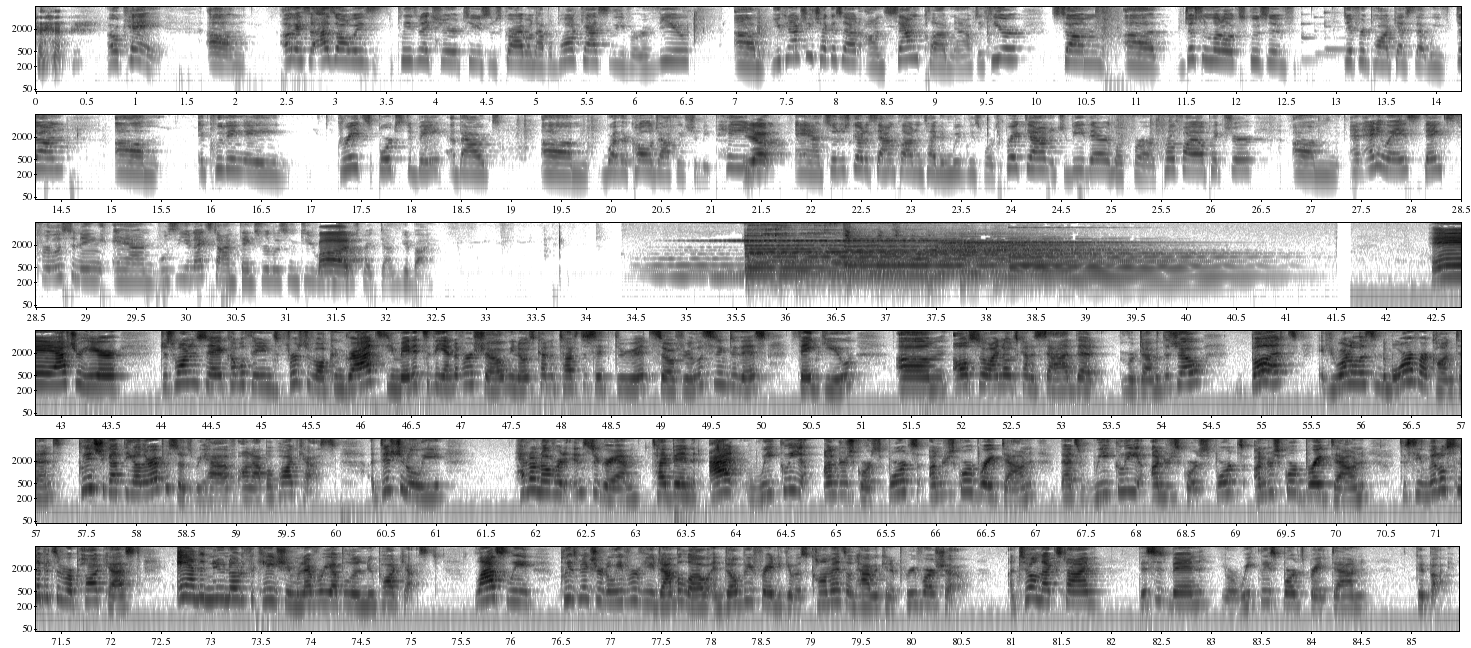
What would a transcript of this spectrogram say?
Okay. Um, okay. So as always, please make sure to subscribe on Apple Podcasts. Leave a review. Um, you can actually check us out on SoundCloud now to hear some uh, just some little exclusive different podcasts that we've done, um, including a great sports debate about um, whether college athletes should be paid. Yep. And so just go to SoundCloud and type in Weekly Sports Breakdown. It should be there. Look for our profile picture. Um, and anyways, thanks for listening, and we'll see you next time. Thanks for listening to Weekly Sports Breakdown. Goodbye. Asher here. Just wanted to say a couple things. First of all, congrats. You made it to the end of our show. We know it's kind of tough to sit through it. So if you're listening to this, thank you. Um, also, I know it's kind of sad that we're done with the show. But if you want to listen to more of our content, please check out the other episodes we have on Apple Podcasts. Additionally, head on over to Instagram, type in at weekly underscore sports underscore breakdown. That's weekly underscore sports underscore breakdown to see little snippets of our podcast and a new notification whenever we upload a new podcast. Lastly, please make sure to leave a review down below and don't be afraid to give us comments on how we can improve our show. Until next time, this has been your weekly sports breakdown. Goodbye.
